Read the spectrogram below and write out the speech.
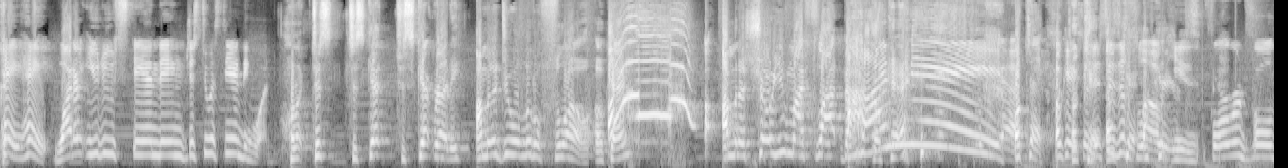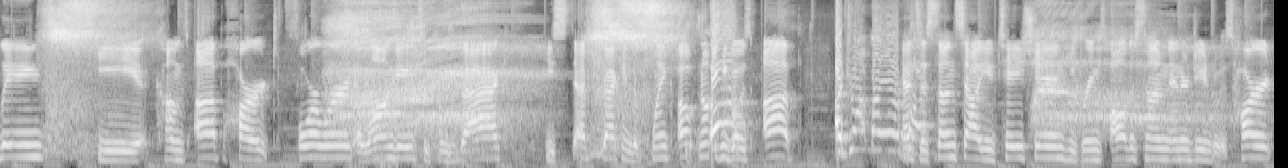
hey, hey, why don't you do standing? Just do a standing one. Hold on, just just get just get ready. I'm gonna do a little flow, okay? Ah! I'm gonna show you my flat back, okay? Honey! Okay, Okay, so okay, this is a flow. okay. He's forward folding. He comes up, heart forward, elongates. He comes back. He steps back into plank. Oh, no, he ah! goes up. I dropped my AirPods. That's a sun salutation. He brings all the sun energy into his heart.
